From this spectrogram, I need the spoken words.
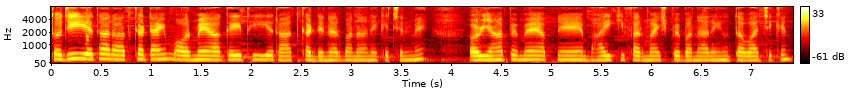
तो जी, ये था रात का टाइम और मैं आ गई थी ये रात का डिनर बनाने किचन में। और यहाँ पे मैं अपने भाई की फरमाइश पे बना रही हूँ तवा चिकन।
